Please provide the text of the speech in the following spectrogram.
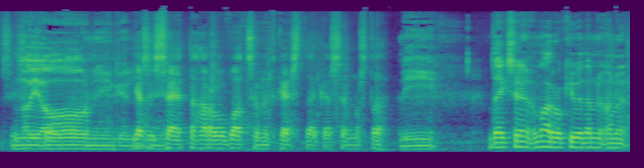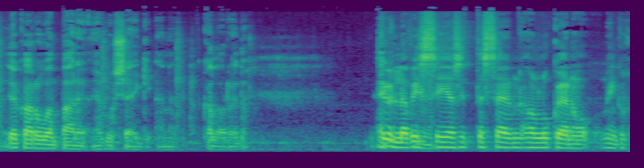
Siis No joo, niin kyllä. Ja siis se, että harvoin vatsa nyt kestääkään semmoista. Niin. Mutta eikö se Maarukin vetänyt aina joka ruoan päälle joku shake aina kaloreita? Kyllä vissiin, ja sitten sen on lukenut niin kuin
